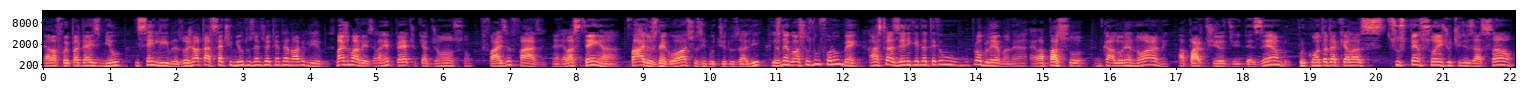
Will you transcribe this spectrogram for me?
ela foi para 10.100 libras. Hoje ela está a 7.289 libras. Mais uma vez, ela repete o que a Johnson, Pfizer fazem. Né? Elas têm a, vários negócios embutidos ali e os negócios não foram bem. A AstraZeneca ainda teve um, um problema, né? Ela passou um calor enorme a partir de dezembro por conta daquelas suspensões de utilização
